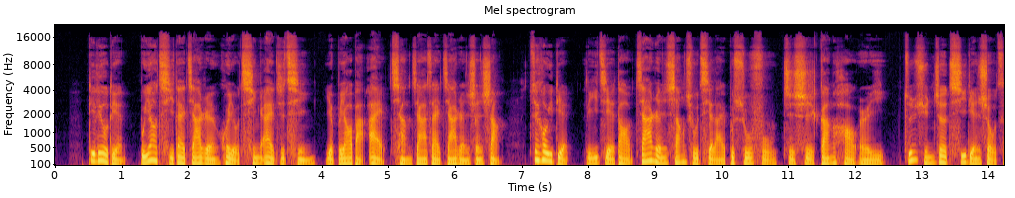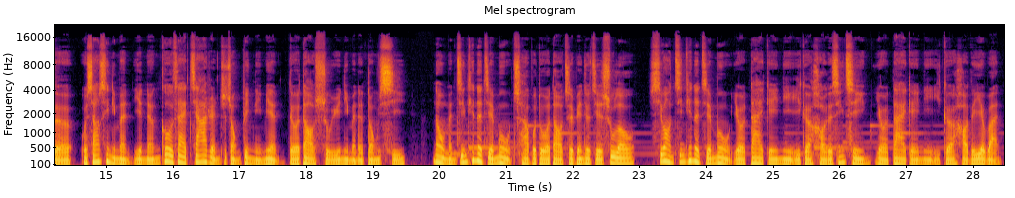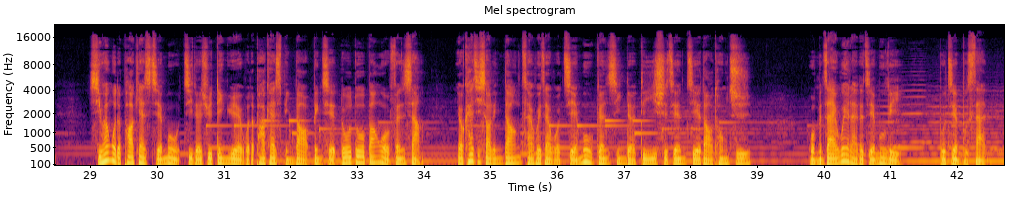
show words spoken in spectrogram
第六点，不要期待家人会有亲爱之情，也不要把爱强加在家人身上。最后一点，理解到家人相处起来不舒服，只是刚好而已。遵循这七点守则，我相信你们也能够在家人这种病里面得到属于你们的东西。那我们今天的节目差不多到这边就结束喽。希望今天的节目有带给你一个好的心情，有带给你一个好的夜晚。喜欢我的 podcast 节目，记得去订阅我的 podcast 频道，并且多多帮我分享，要开启小铃铛才会在我节目更新的第一时间接到通知。我们在未来的节目里不见不散。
